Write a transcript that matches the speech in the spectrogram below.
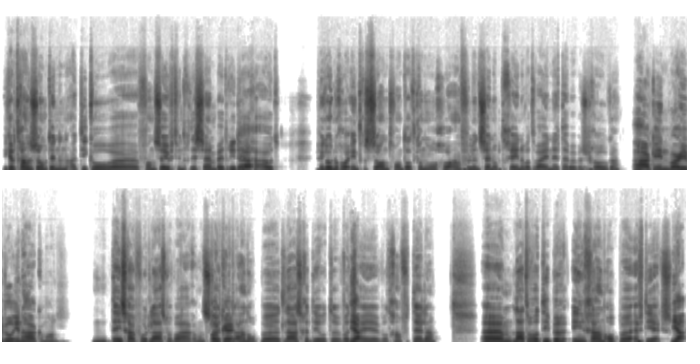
Ik heb trouwens zometeen een artikel eh, van 27 december, drie Ja. dagen oud. Vind ik ook nog wel interessant, want dat kan nog wel aanvullend zijn op hetgene wat wij net hebben besproken. Haak in waar je wil inhaken, man. Deze ga ik voor het laatst bewaren, want het sluit goed aan op eh, het laatste gedeelte wat Ja. jij eh, wilt gaan vertellen. Ehm, laten we wat dieper ingaan op eh, FTX. Ja.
